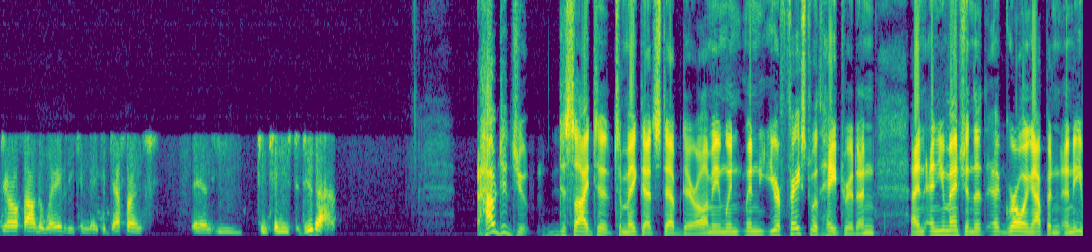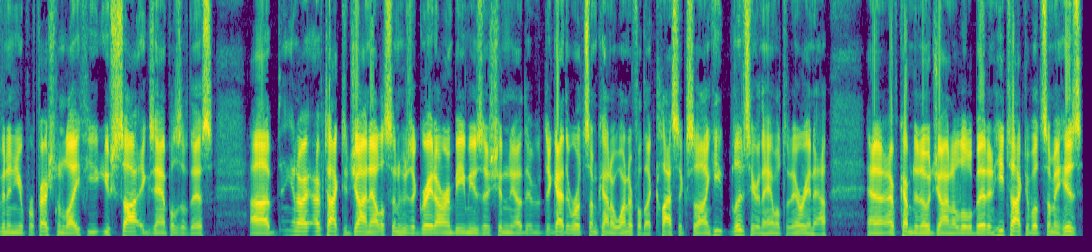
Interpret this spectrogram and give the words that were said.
Daryl found a way that he can make a difference, and he continues to do that. How did you decide to, to make that step, Daryl? I mean, when, when you're faced with hatred, and and, and you mentioned that uh, growing up and, and even in your professional life, you, you saw examples of this. Uh, you know, I've talked to John Ellison, who's a great R&B musician. You know, the, the guy that wrote some kind of wonderful that classic song. He lives here in the Hamilton area now and I've come to know John a little bit, and he talked about some of his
